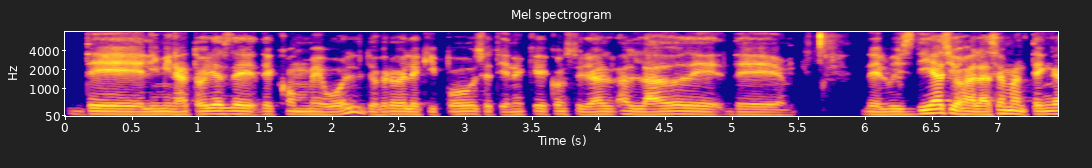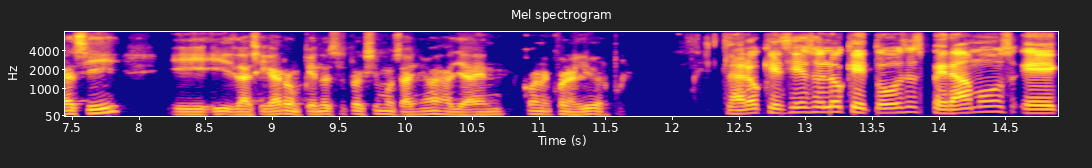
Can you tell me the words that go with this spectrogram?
de eliminatorias de, de Conmebol. Yo creo que el equipo se tiene que construir al, lado de, Luis Díaz y ojalá se mantenga así y, la siga rompiendo estos próximos años allá en, con, con, el Liverpool. Claro que sí, eso es lo que todos esperamos, eh,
